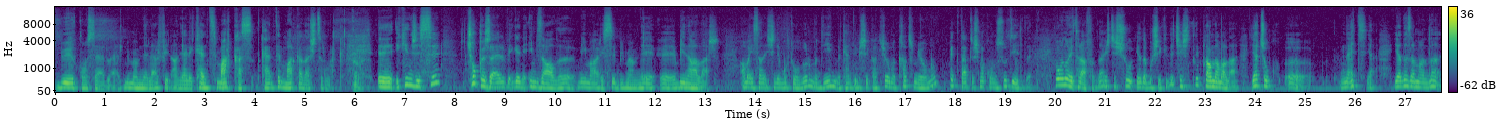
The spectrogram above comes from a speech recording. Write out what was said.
büyük konserler, bilmem neler filan. Yani kent markası, kenti markalaştırmak. E, ikincisi çok özel ve gene imzalı mimarisi bilmem ne e, binalar. Ama insan içinde mutlu olur mu değil mi? Kendi bir şey katıyor mu katmıyor mu? Pek tartışma konusu değildi. Ve onun etrafında işte şu ya da bu şekilde çeşitli planlamalar. Ya çok e, net ya, ya da zamanla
